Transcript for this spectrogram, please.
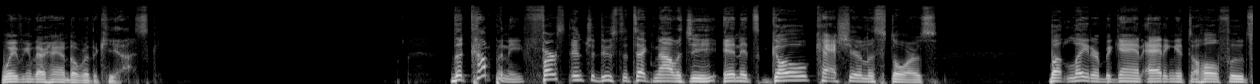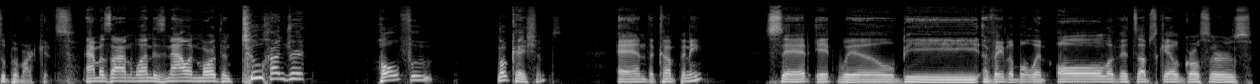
waving their hand over the kiosk. The company first introduced the technology in its Go cashierless stores, but later began adding it to Whole Food supermarkets. Amazon One is now in more than 200 Whole Food locations, and the company said it will be available in all of its upscale grocers,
